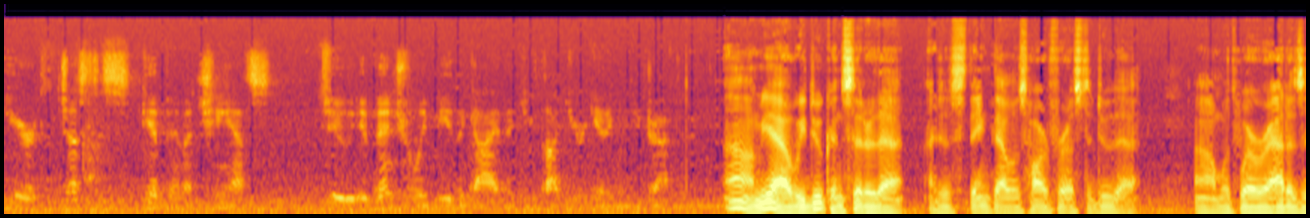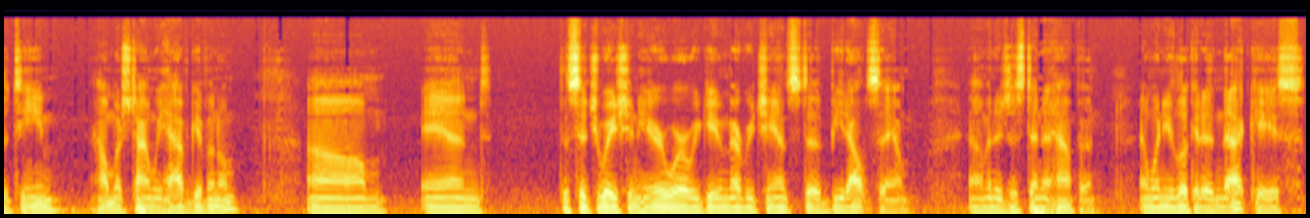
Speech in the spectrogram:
here to just to give him a chance to eventually be the guy that you thought you were getting when you drafted him? Um, yeah, we do consider that. I just think that was hard for us to do that um, with where we're at as a team, how much time we have given him, um, and the situation here where we gave him every chance to beat out Sam, um, and it just didn't happen. And when you look at it in that case,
